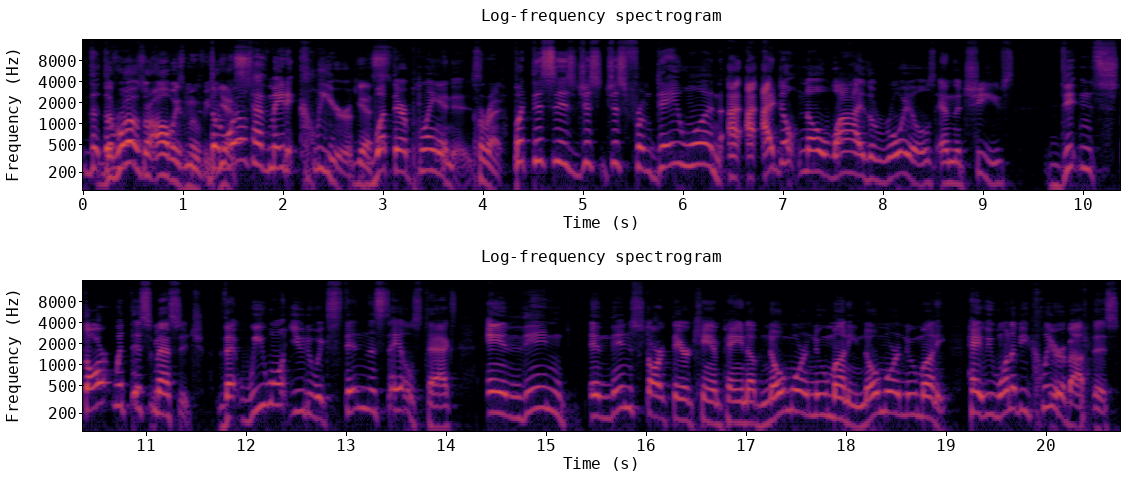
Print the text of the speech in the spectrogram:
the, the Royals are always moving. the yes. Royals have made it clear Yes. what their plan is. Correct. But this is just just from day one. I, I I don't know why the Royals and the Chiefs didn't start with this message that we want you to extend the sales tax and then and then start their campaign of no more new money, no more new money. Hey, we want to be clear about this.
